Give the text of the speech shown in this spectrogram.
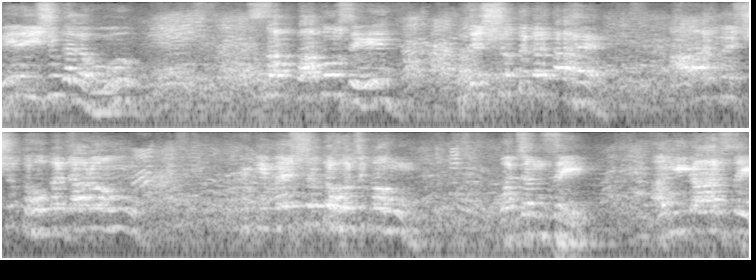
मेरे यीशु का लहू सब पापों से मुझे शुद्ध करता है। आज मैं शुद्ध होकर जा रहा हूँ, क्योंकि मैं शुद्ध हो चुका हूँ। वचन से, अंगीकार से,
